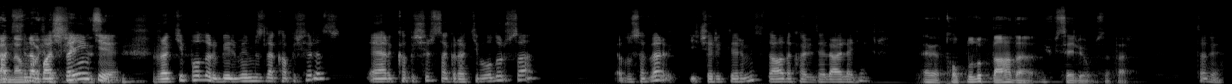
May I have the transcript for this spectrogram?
aksine başlayın ki şeklisin. rakip olur birbirimizle kapışırız. Eğer kapışırsak rakip olursa ya bu sefer içeriklerimiz daha da kaliteli hale gelir. Evet topluluk daha da yükseliyor bu sefer. Tabii.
